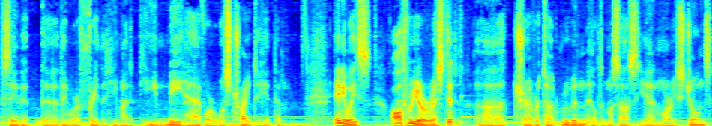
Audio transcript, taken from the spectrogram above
saying that uh, they were afraid that he might, he may have, or was trying to hit them. Anyways, all three are arrested: uh, Trevor Todd Rubin, Elton Masasi, and Maurice Jones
